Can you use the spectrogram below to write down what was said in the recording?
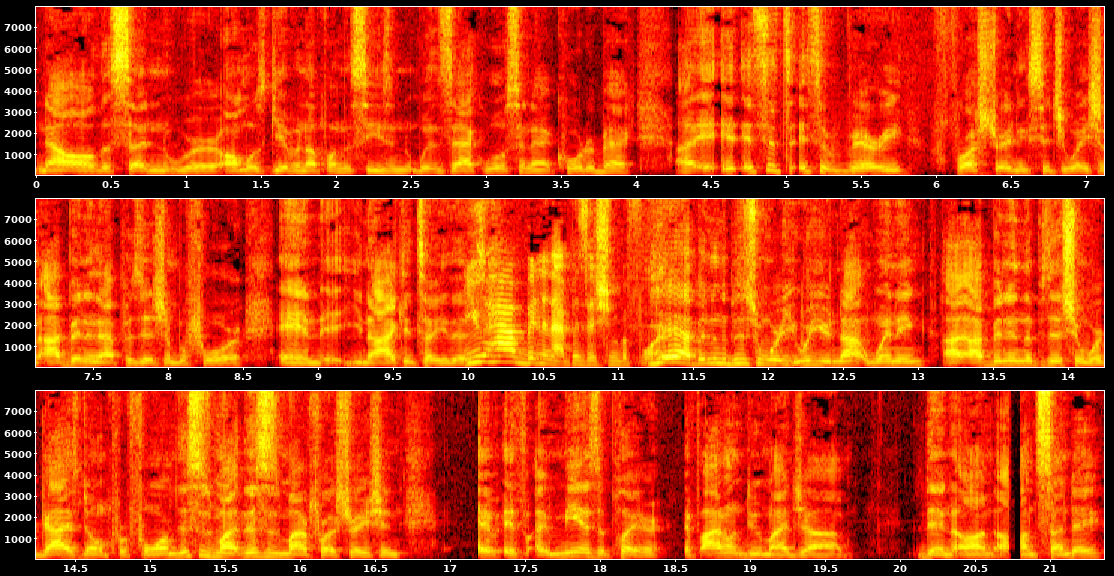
Now all of a sudden we're almost giving up on the season with Zach Wilson at quarterback. Uh, it, it's, it's it's a very frustrating situation. I've been in that position before, and you know I can tell you this. you have been in that position before. Yeah, I've been in the position where, you, where you're not winning. I, I've been in the position where guys don't perform. This is my this is my frustration. If, if me as a player, if I don't do my job, then on on Sunday.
